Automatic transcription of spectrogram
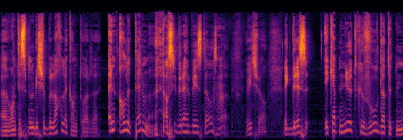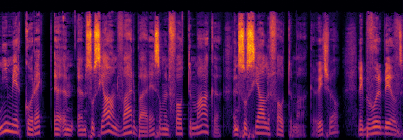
Uh, want het is een beetje belachelijk aan het worden. In alle termen, als je er echt bij stilstaat. Weet je wel? Like, er is, ik heb nu het gevoel dat het niet meer correct um, um, sociaal aanvaardbaar is om een fout te maken. Een sociale fout te maken, weet je wel? Like bijvoorbeeld,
